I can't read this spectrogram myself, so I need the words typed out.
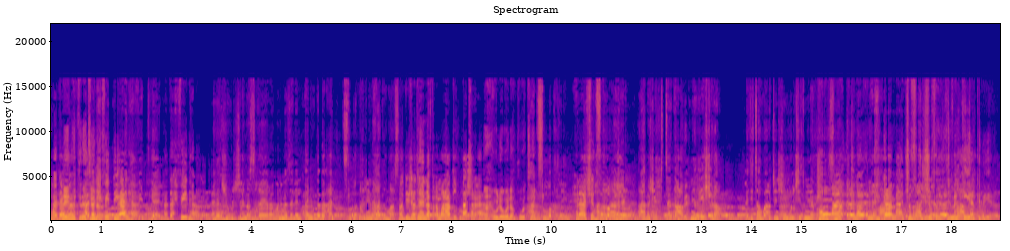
هذا 32 هذا حفيد ديالها. هذا حفيدها. أنا تزوجت هنا صغيرة وأنا مازال الآن ودابا الان تسلط علينا هذا الناس. هذه جات هنا في عمرها 13 عام لا حول ولا قوة إلا تسلط علينا. حنا هادشي تسلط علينا راه ماشي حتى دار يعني غير شرا. هذه تا هو تنشي نقول لك شي 28 هما المحكمة تشوف تشوف الملكية الكبيرة.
